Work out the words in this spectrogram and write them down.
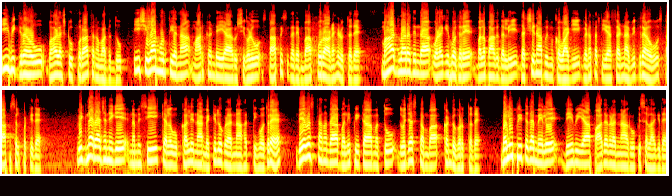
ಈ ವಿಗ್ರಹವು ಬಹಳಷ್ಟು ಪುರಾತನವಾದದ್ದು. ಈ ಶಿಲಾಮೂರ್ತಿಯನ್ನ ಮಾರ್ಕಂಡೇಯ ಋಷಿಗಳು ಸ್ಥಾಪಿಸಿದರೆಂಬ ಪುರಾಣ ಹೇಳುತ್ತದೆ. ಮಹಾದ್ವಾರದಿಂದ ಒಳಗೆ ಹೋದರೆ ಬಲಭಾಗದಲ್ಲಿ ದಕ್ಷಿಣಾಭಿಮುಖವಾಗಿ ಗಣಪತಿಯ ಸಣ್ಣ ವಿಗ್ರಹವು ಸ್ಥಾಪಿಸಲ್ಪಟ್ಟಿದೆ. ವಿಘ್ನರಾಜನಿಗೆ ನಮಿಸಿ ಕೆಲವು ಕಲ್ಲಿನ ಮೆಟ್ಟಿಲುಗಳನ್ನು ಹತ್ತಿ ಹೋದರೆ ದೇವಸ್ಥಾನದ ಬಲಿಪೀಠ ಮತ್ತು ಧ್ವಜಸ್ತಂಭ ಕಂಡುಬರುತ್ತದೆ. ಬಲಿಪೀಠದ ಮೇಲೆ ದೇವಿಯ ಪಾದಗಳನ್ನು ರೂಪಿಸಲಾಗಿದೆ.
